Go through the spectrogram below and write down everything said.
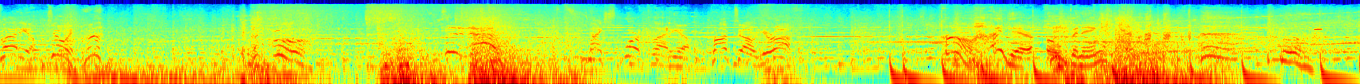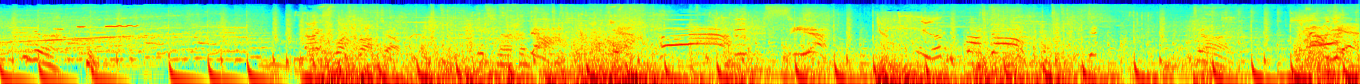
Gladio, do it! Nice work, Gladio. Prompto, you're up. Oh, hi there, opening. Nice one, Prompto. It's nothing. Prompto! Done. Hell yeah!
